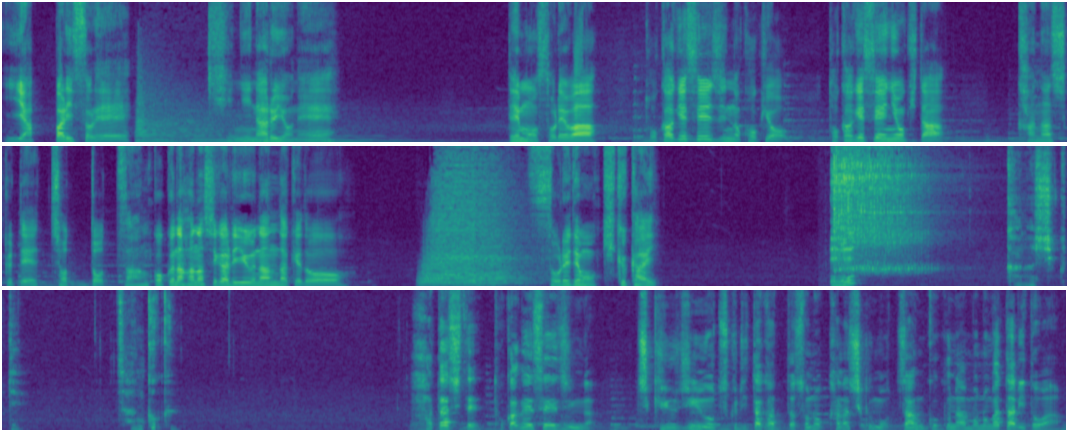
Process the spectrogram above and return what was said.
やっぱりそれ気になるよね。でもそれはトカゲ星人の故郷トカゲ星に起きた悲しくてちょっと残酷な話が理由なんだけどそれでも聞くかい？え？悲しくて残酷？果たしてトカゲ星人が地球人を作りたかったその悲しくも残酷な物語とは？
